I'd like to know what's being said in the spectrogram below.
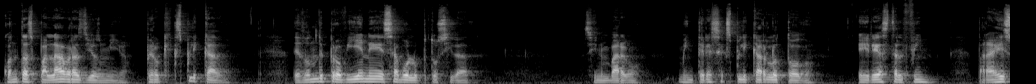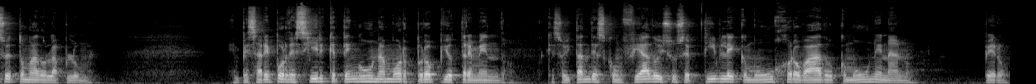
Cuántas palabras, Dios mío, pero qué explicado. ¿De dónde proviene esa voluptuosidad? Sin embargo, me interesa explicarlo todo, e iré hasta el fin. Para eso he tomado la pluma. Empezaré por decir que tengo un amor propio tremendo, que soy tan desconfiado y susceptible como un jorobado, como un enano. Pero,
